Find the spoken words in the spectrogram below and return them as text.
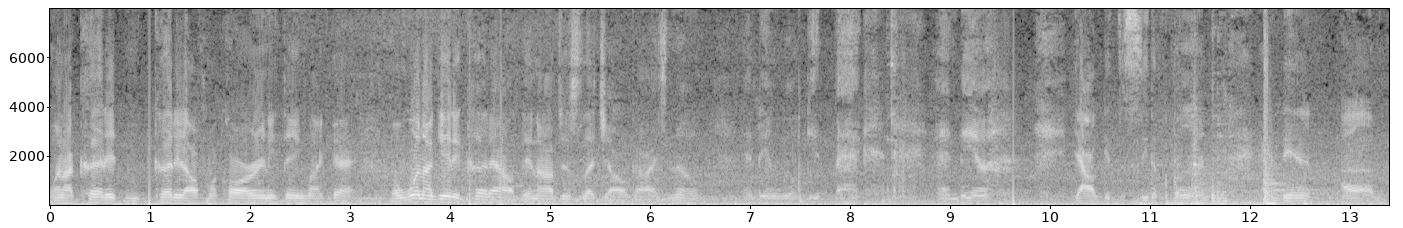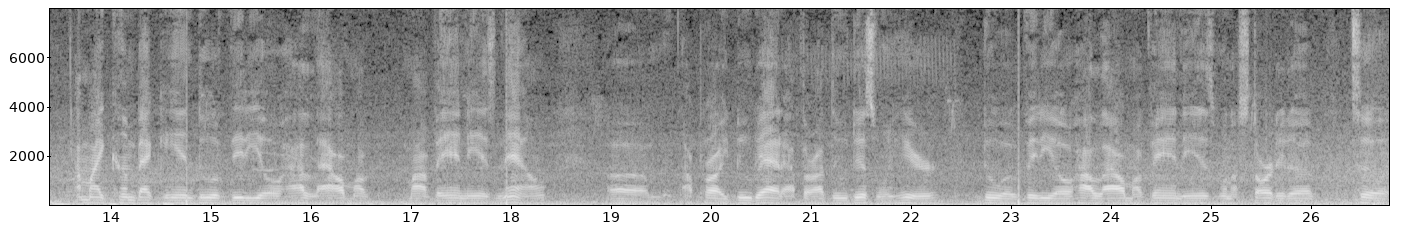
when I cut it cut it off my car or anything like that. But when I get it cut out, then I'll just let y'all guys know and then we'll get back and then y'all get to see the fun. And then um, I might come back in do a video how loud my my van is now. Um, I'll probably do that after I do this one here do a video how loud my van is when I start it up to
